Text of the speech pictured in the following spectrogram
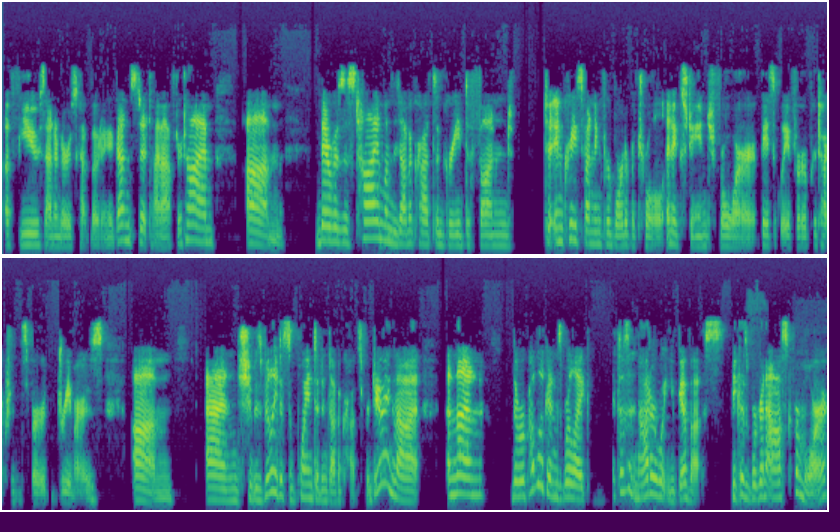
a few senators kept voting against it time after time, um, there was this time when the Democrats agreed to fund to increase funding for border patrol in exchange for basically for protections for dreamers. Um, and she was really disappointed in democrats for doing that. And then the republicans were like it doesn't matter what you give us because we're going to ask for more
